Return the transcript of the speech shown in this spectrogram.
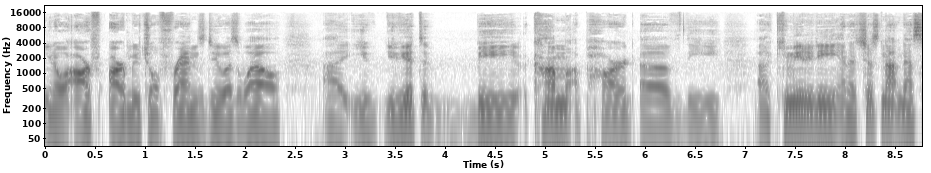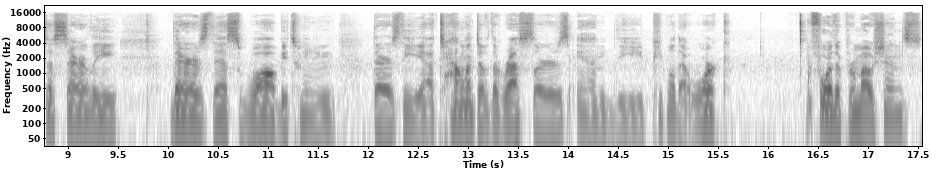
you know our our mutual friends do as well. Uh, you you get to become a part of the uh, community, and it's just not necessarily there's this wall between there's the uh, talent of the wrestlers and the people that work for the promotions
